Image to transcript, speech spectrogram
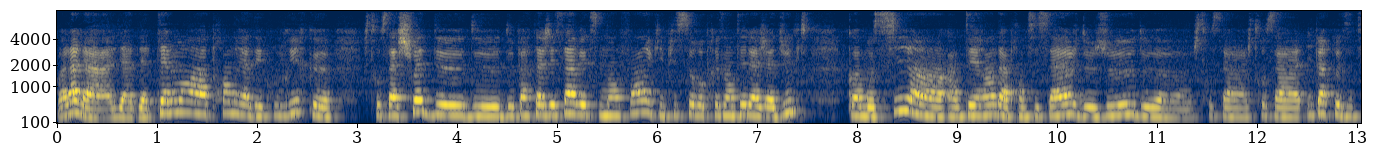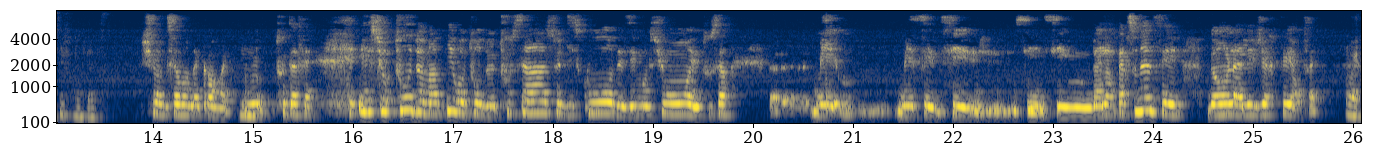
voilà, là, il y, a, tellement à apprendre et à découvrir que je trouve ça chouette de, de, partager ça avec son enfant et qu'il puisse se représenter l'âge adulte comme aussi un, un terrain d'apprentissage, de jeu. De, euh, je, trouve ça, je trouve ça hyper positif en fait. Je suis entièrement d'accord, ouais. Mm. Mm, tout à fait. Et surtout de maintenir autour de tout ça ce discours des émotions et tout ça. Euh, mais mais c'est une valeur personnelle, c'est dans la légèreté en fait. Ouais.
